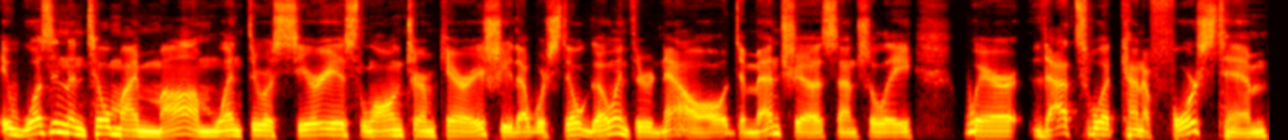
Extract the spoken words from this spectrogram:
It wasn't until my mom went through a serious long-term care issue that we're still going through now dementia essentially where that's what kind of forced him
